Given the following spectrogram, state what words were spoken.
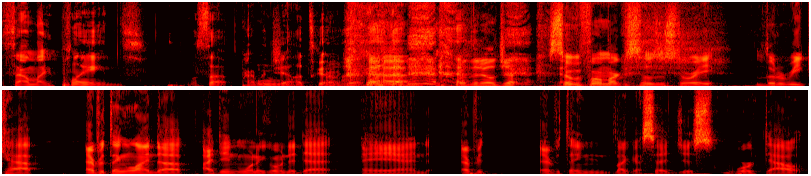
sound like planes. What's up, private Ooh, jet? Let's go. Brotherdale Jet. so before Marcus tells the story, little recap. Everything lined up. I didn't want to go into debt, and every everything, like I said, just worked out.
